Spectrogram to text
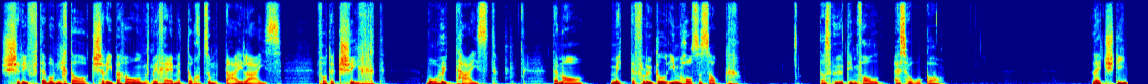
Schriften, die ich da geschrieben habe. Und wir kommen doch zum Teil 1 von der Geschichte, wo heute heisst, der Mann mit den Flügel im Hosensack. Das würde im Fall so gehen. Letzte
